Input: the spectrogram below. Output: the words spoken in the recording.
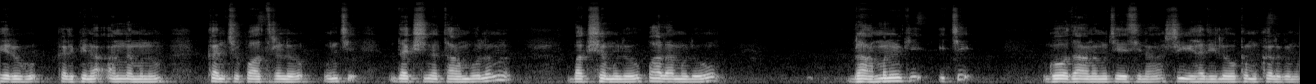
పెరుగు కలిపిన అన్నమును కంచు పాత్రలో ఉంచి దక్షిణ తాంబూలమును భక్ష్యములు ఫలములు బ్రాహ్మణునికి ఇచ్చి గోదానము చేసిన శ్రీహరి లోకము కలుగును.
